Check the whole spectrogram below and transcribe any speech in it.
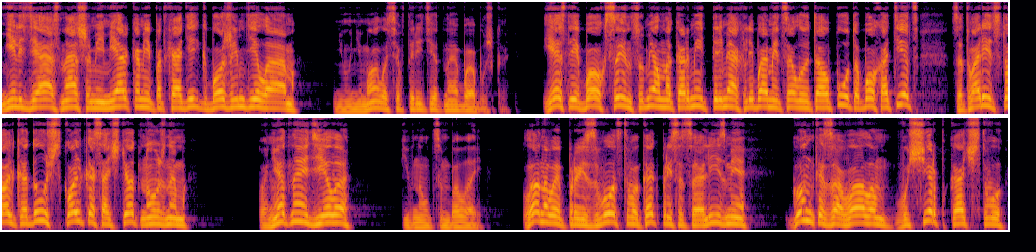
нельзя с нашими мерками подходить к божьим делам», — не унималась авторитетная бабушка. «Если Бог-сын сумел накормить тремя хлебами целую толпу, то Бог-отец сотворит столько душ, сколько сочтет нужным». «Понятное дело», — кивнул цимбаларь. «Плановое производство, как при социализме, гонка за валом, в ущерб качеству.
